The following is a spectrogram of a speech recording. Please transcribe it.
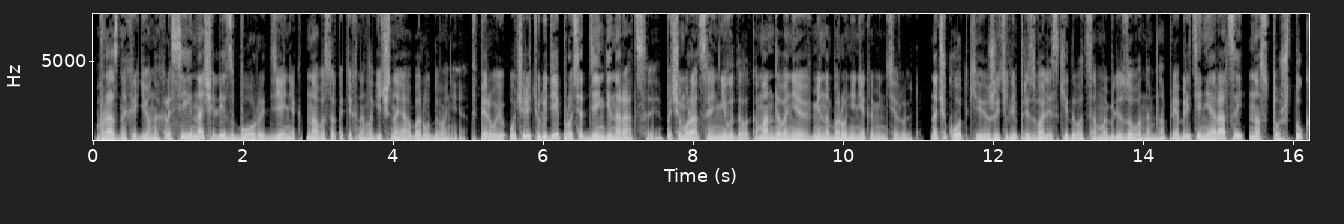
В разных регионах России начали сборы денег на высокотехнологичное оборудование. В первую очередь у людей просят деньги на рации. Почему рация не выдала командование, в Минобороне не комментируют. На Чукотке жители призвали скидываться мобилизованным на приобретение раций на 100 штук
